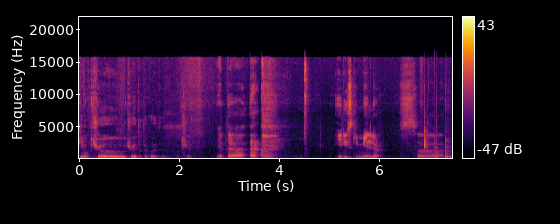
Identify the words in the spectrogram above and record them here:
Кирух, что это такое-то вообще? Это ириский меллер с э,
